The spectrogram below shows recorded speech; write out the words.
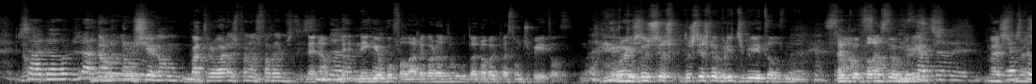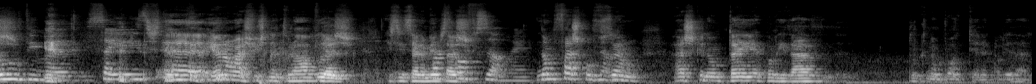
Já não, já não, não, não chegam 4 horas para nós falarmos disso. Não, não, Não, nem- exato. eu vou falar agora do- da nova geração dos Beatles. Não é? Dos, seus, dos seus favoritos Beatles. Não é? Sempre vou falar sobre isso. Exatamente. Mas- Esta mas- última, sem a existência. Eh, Eu não acho isto natural, mas, e sinceramente Faz acho. confusão, é? Não me faz confusão. Acho que não tem a qualidade, porque não pode ter a qualidade.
